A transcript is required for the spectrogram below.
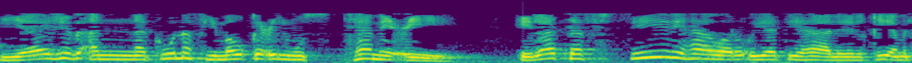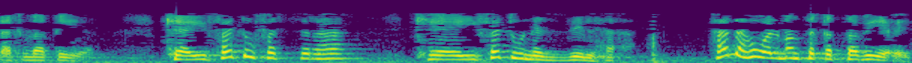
يجب أن نكون في موقع المستمع إلى تفسيرها ورؤيتها للقيم الأخلاقية. كيف تفسرها؟ كيف تنزلها؟ هذا هو المنطق الطبيعي.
